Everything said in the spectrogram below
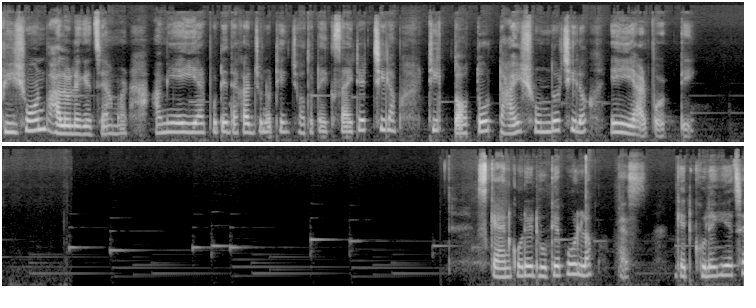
ভীষণ ভালো লেগেছে আমার। আমি এই এয়ারপোর্টে দেখার জন্য ঠিক যতটা এক্সাইটেড ছিলাম, ঠিক ততটাই সুন্দর ছিল এই এয়ারপোর্টটি স্ক্যান করে ঢুকে পড়লাম, ব্যাস গেট খুলে গিয়েছে।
